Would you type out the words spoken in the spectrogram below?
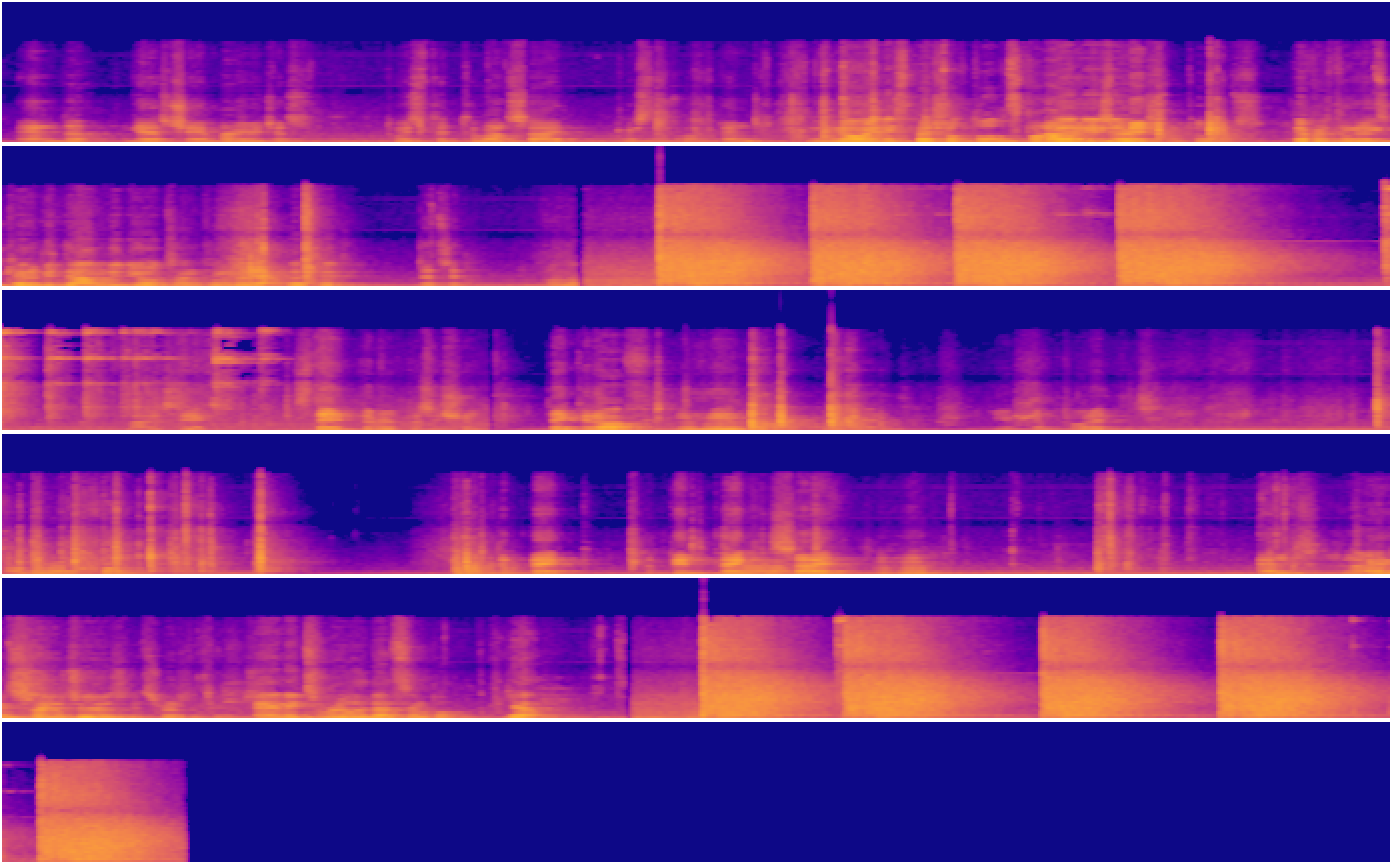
and the gas chamber, you just twist it to one side, twist it one, and No any special tools for no that either? special tools. Everything can be done with your 10 fingers Yeah. and that's it? That's it. Stay in the rear position. Take it off, Mm-hmm. and you can put it on the rifle. The back, the pin back Ah. inside, Mm-hmm. and now And it's ready to use? It's ready to use. And it's really that simple? yeah,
